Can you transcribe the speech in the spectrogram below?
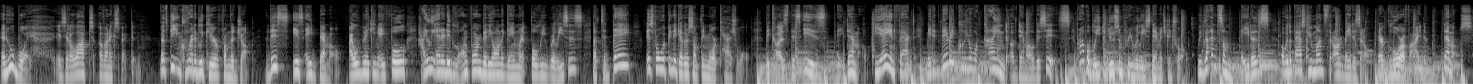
and who boy, is it a lot of unexpected. Let's be incredibly clear from the jump. This is a demo. I will be making a full, highly edited, long form video on the game when it fully releases, but today is for whipping together something more casual, because this is a demo. EA, in fact, made it very clear what kind of demo this is, probably to do some pre-release damage control. We've gotten some betas over the past few months that aren't betas at all. They're glorified demos.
